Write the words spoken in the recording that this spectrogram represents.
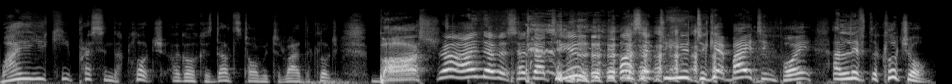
"Why do you keep pressing the clutch?" I go, "Because Dad's told me to ride the clutch." Bosh! I never said that to you. I said to you to get biting point and lift the clutch up.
